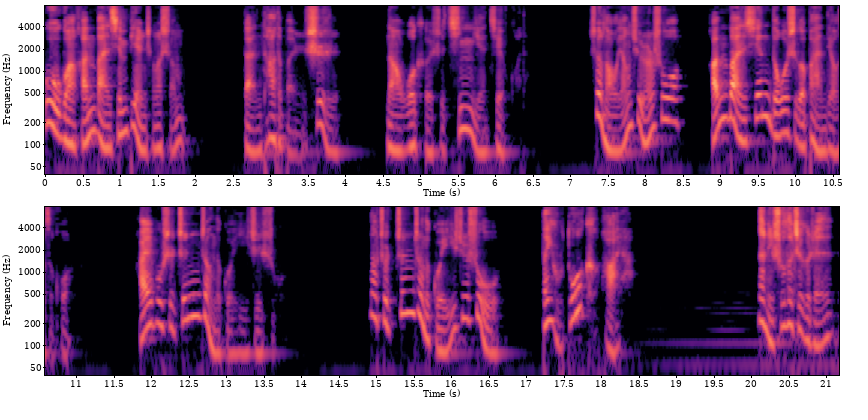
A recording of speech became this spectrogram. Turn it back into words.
不管韩半仙变成了什么，但他的本事，那我可是亲眼见过的。这老杨居然说韩半仙都是个半吊子货，还不是真正的诡异之术。那这真正的诡异之术得有多可怕呀？那你说的这个人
